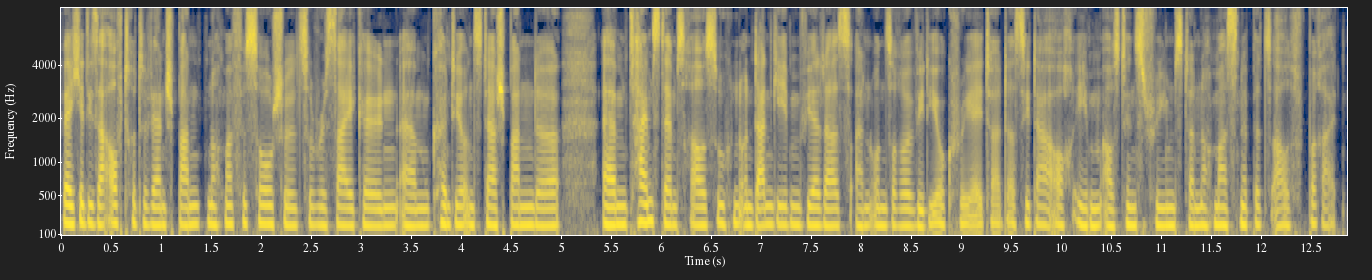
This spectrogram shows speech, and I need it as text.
welche dieser Auftritte wären spannend, nochmal für Social zu recyceln? Ähm, könnt ihr uns da spannende ähm, Timestamps raussuchen? Und dann geben wir das an unsere Video Creator, dass sie da auch eben aus den den Streams dann nochmal Snippets aufbereiten.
